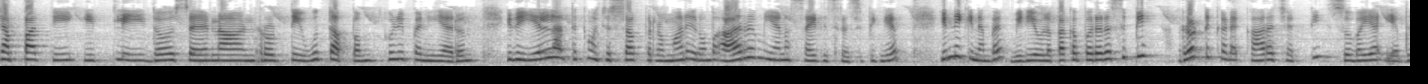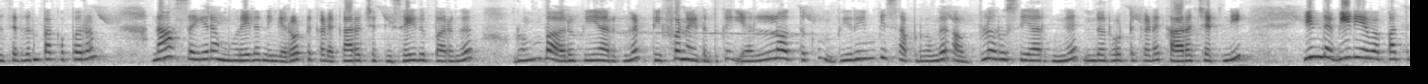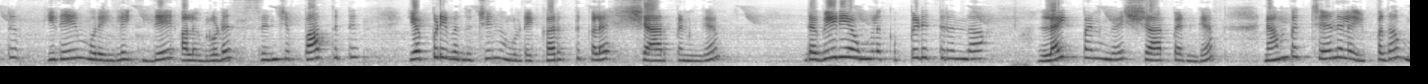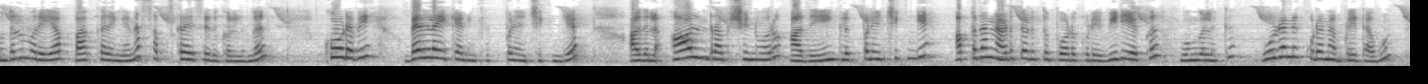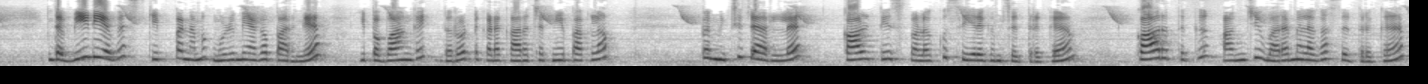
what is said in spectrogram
சப்பாத்தி இட்லி தோசை நான் ரொட்டி ஊத்தப்பம் குழிப்பணியாரம். இது எல்லாத்துக்கும் வச்சு சாப்பிட்ற மாதிரி ரொம்ப அருமையான சைடிஷ் ரெசிபிங்க இன்றைக்கி நம்ம வீடியோவில் பார்க்க போகிற ரெசிபி ரோட்டுக்கடை கார சட்னி சுவையாக எப்படி செய்கிறதுன்னு பார்க்க போகிறோம் நான் செய்கிற முறையில் நீங்கள் ரோட்டுக்கடை கார சட்னி செய்து பாருங்கள் ரொம்ப அருமையாக இருக்குங்க. டிஃபன் ஐட்டத்துக்கு எல்லாத்துக்கும் விரும்பி சாப்பிடுவாங்க. அவ்வளோ ருசியாக இருக்குங்க இந்த ரோட்டுக்கடை கார சட்னி இந்த வீடியோவை பார்த்துட்டு இதே முறையில் இதே அளவுகளோட செஞ்சு பார்த்துட்டு எப்படி வந்துச்சுன்னு உங்களுடைய கருத்துக்களை ஷேர் பண்ணுங்க. இந்த வீடியோ உங்களுக்கு பிடித்திருந்தா லைக் பண்ணுங்க ஷேர் பண்ணுங்க. நம்ம சேனலை இப்போ தான் முதல் முறையாக பார்க்குறீங்கன்னா சப்ஸ்கிரைப் செய்து கொள்ளுங்கள். கூடவே பெல் ஐக்கானை கிளிக் பண்ணி வச்சுக்கோங்க. அதில் ஆல்ன்ற ஆப்ஷன் வரும் அதையும் கிளிக் பண்ணி வச்சுக்கோங்க. அப்போ தான் அடுத்தடுத்து போடக்கூடிய வீடியோக்கள் உங்களுக்கு உடனுக்குடன் அப்டேட் ஆகும். இந்த வீடியோவை ஸ்கிப் பண்ணாமல் முழுமையாக பாருங்கள் இப்போ வாங்க இந்த ரோட்டு கடை கார சட்னியை பார்க்கலாம். இப்போ மிக்ஸி ஜாரில் கால் டீஸ்பூன் அளவுக்கு சீரகம் சேர்த்துருக்கேன். காரத்துக்கு அஞ்சு வரமிளகாய் சேர்த்துருக்கேன்.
